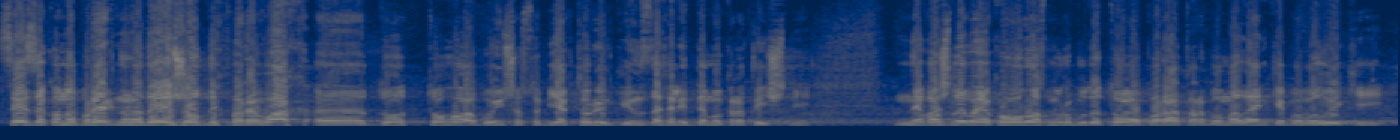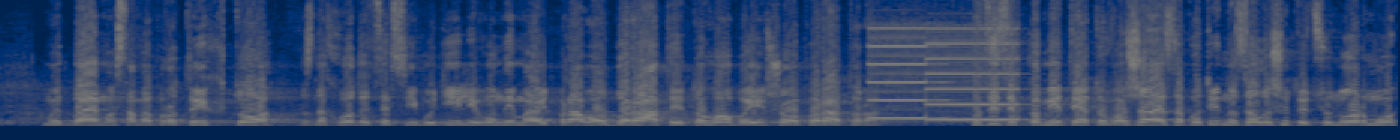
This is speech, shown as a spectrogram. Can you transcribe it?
Цей законопроект не надає жодних переваг е, до того або іншого суб'єкту ринку. Він взагалі демократичний. Неважливо, якого розміру буде той оператор, або маленький, або великий. Ми дбаємо саме про тих, хто знаходиться в цій будівлі. Вони мають право обирати того або іншого оператора. Позиція комітету вважає за потрібне залишити цю норму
